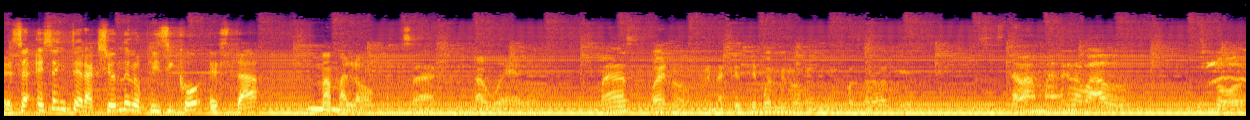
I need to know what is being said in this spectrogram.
Esa, esa interacción de lo físico está mamalón. Exacto. Ah, huevo. Más, bueno, en aquel tiempo a mí me, a pasaba que si estaba mal grabado, lo,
